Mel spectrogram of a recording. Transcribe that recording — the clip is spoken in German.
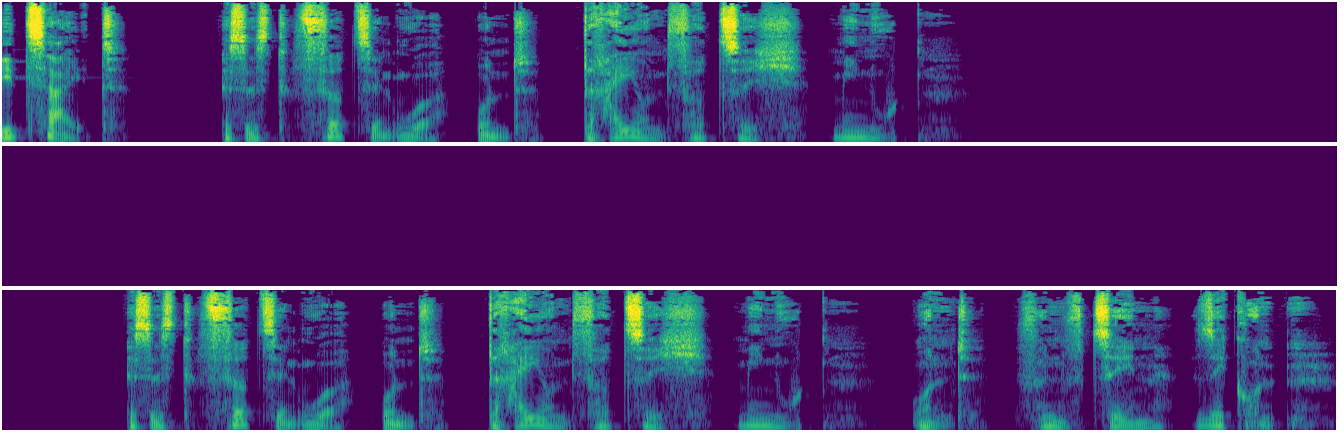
Die Zeit. Es ist 14 Uhr und 43 Minuten. Es ist 14 Uhr und 43 Minuten und 15 Sekunden.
